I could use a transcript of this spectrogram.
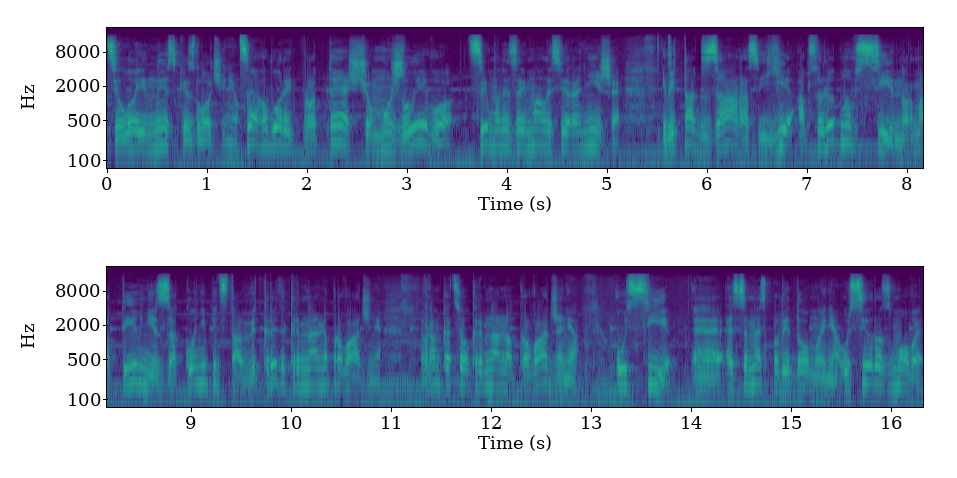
цілої низки злочинів. Це говорить про те, що можливо цим вони займалися і раніше. І відтак зараз є абсолютно всі нормативні законні підстави відкрити кримінальне провадження. В рамках цього кримінального провадження усі е, смс-повідомлення, усі розмови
